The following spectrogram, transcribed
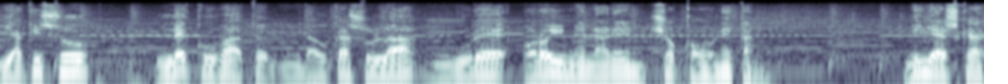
jakizu leku bat daukazula gure oroimenaren txoko honetan. Mila esker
